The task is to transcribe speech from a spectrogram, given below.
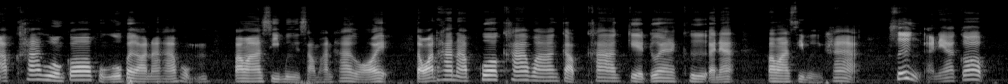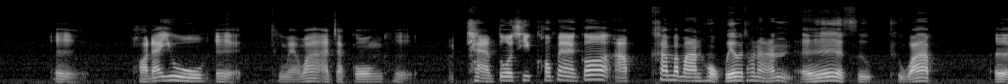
อัพค่ารวมก็ผมรู้ไปแล้วนะครับผมประมาณ 43,500 แต่ว่าถ้านับพวกค่าวางกับค่าเกรดด้วยคืออันเนี้ยประมาณ 45,000 ซึ่งอันเนี้ยก็ เออพอได้อยู่ เออถึงแม้ว่าอาจจะโกงเถอะ แถมตัวชิปคอมแมนก็อัพขั้นประมาณ 6 เวลเท่านั้น เออ ถือว่า เออ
